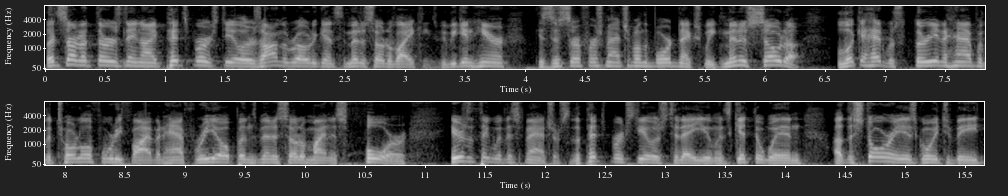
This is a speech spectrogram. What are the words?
Let's start on Thursday night. Pittsburgh Steelers on the road against the Minnesota Vikings. We begin here because this is our first matchup on the board next week. Minnesota, look ahead was three and a half with a total of 45 and a half. Reopens Minnesota minus four. Here's the thing with this matchup. So the Pittsburgh Steelers today, Youmans, get the win. Uh, the story is going to be,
